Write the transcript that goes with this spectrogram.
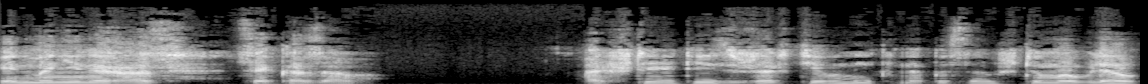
Він мені не раз це казав. А ще якийсь жартівник написав, що, мовляв,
